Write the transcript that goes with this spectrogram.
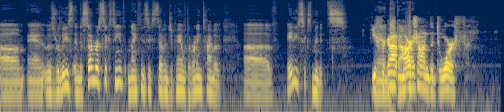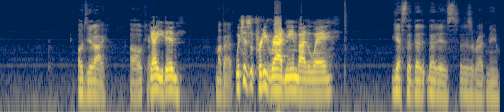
um, and it was released in December 16th, 1967, Japan, with a running time of of 86 minutes. You and forgot God... March on the Dwarf. Oh, did I? Oh, okay. Yeah, you did. My bad. Which is a pretty rad name, by the way. Yes, that that that is that is a rad name.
